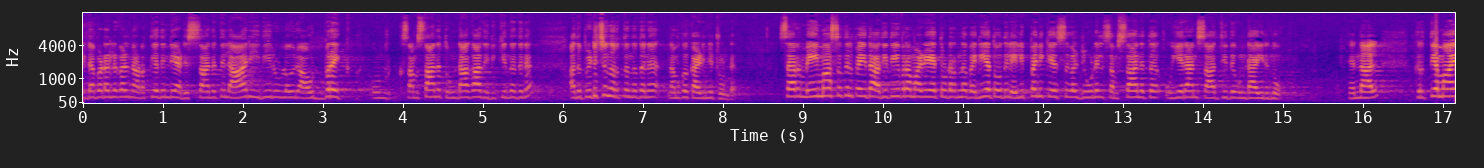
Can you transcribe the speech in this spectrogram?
ഇടപെടലുകൾ നടത്തിയതിന്റെ അടിസ്ഥാനത്തിൽ ആ രീതിയിലുള്ള ഒരു ഔട്ട് ബ്രേക്ക് സംസ്ഥാനത്ത് ഉണ്ടാകാതിരിക്കുന്നതിന് അത് പിടിച്ചു നിർത്തുന്നതിന് നമുക്ക് കഴിഞ്ഞിട്ടുണ്ട്. സർ മെയ് മാസത്തിൽ പെയ്ത അതിതീവ്ര മഴയെ തുടർന്ന് വലിയ തോതിൽ എലിപ്പനി കേസുകൾ ജൂണിൽ സംസ്ഥാനത്ത് ഉയരാൻ സാധ്യത ഉണ്ടായിരുന്നു. എന്നാൽ കൃത്യമായ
